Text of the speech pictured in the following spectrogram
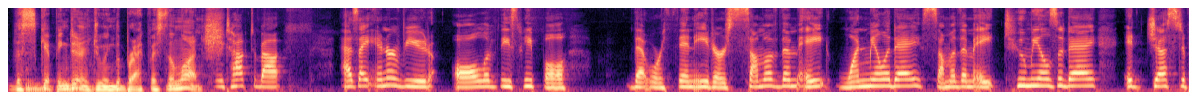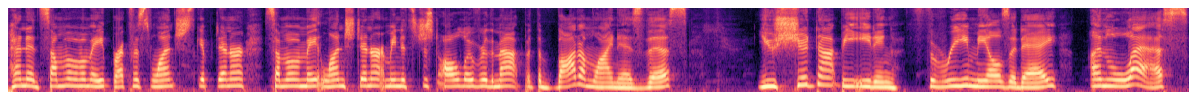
the skipping dinner, doing the breakfast and lunch? we talked about as I interviewed all of these people that were thin eaters, some of them ate one meal a day, some of them ate two meals a day. It just depended. Some of them ate breakfast, lunch, skip dinner, some of them ate lunch, dinner. I mean, it's just all over the map. But the bottom line is this you should not be eating three meals a day unless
